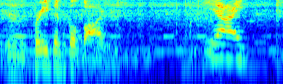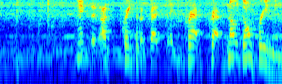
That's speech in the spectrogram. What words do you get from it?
This is a pretty difficult boss. Yeah, I... Crap, crap. No, don't freeze me.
